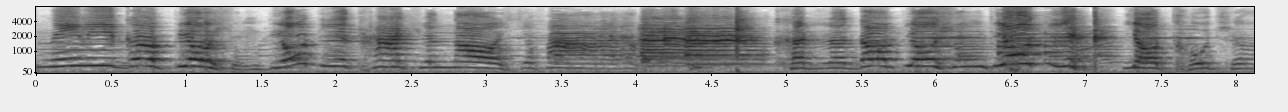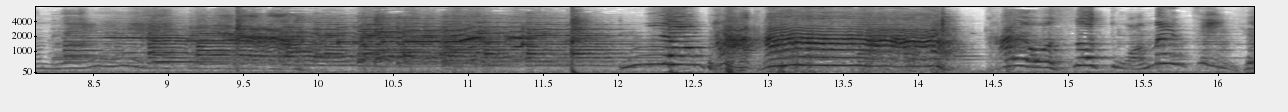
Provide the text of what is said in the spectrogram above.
恁那个表兄表弟他去闹媳妇，可知道表兄表弟要偷听你，娘怕他，他要是夺门进去。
